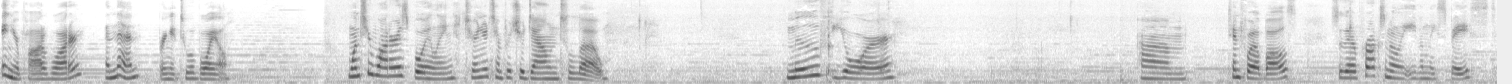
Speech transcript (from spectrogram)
in your pot of water and then bring it to a boil. Once your water is boiling, turn your temperature down to low. Move your um, tinfoil balls so they're approximately evenly spaced.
